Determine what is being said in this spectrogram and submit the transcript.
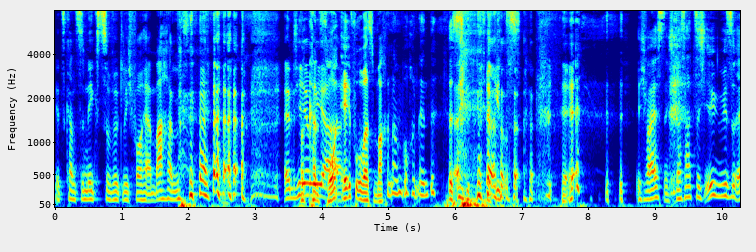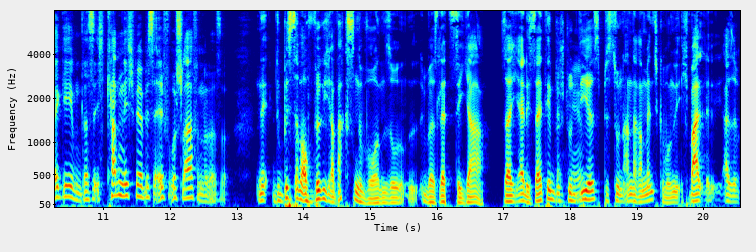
jetzt kannst du nichts so wirklich vorher machen. Man kann vor elf Uhr was machen am Wochenende? Das, da gibt's, hä? Ich weiß nicht, das hat sich irgendwie so ergeben, dass ich kann nicht mehr bis 11 Uhr schlafen oder so. Nee, du bist aber auch wirklich erwachsen geworden, so über das letzte Jahr. Sag ich ehrlich, seitdem du okay. studierst, bist du ein anderer Mensch geworden. Ich war, also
